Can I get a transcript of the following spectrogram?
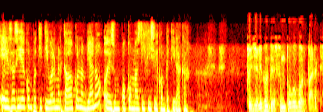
¿Es así de competitivo el mercado colombiano o es un poco más difícil competir acá? Pues yo le contesto un poco por partes.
